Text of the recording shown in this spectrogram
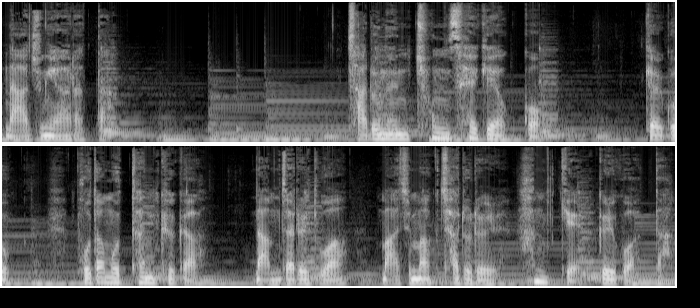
나중에 알았다. 자루는 총 3개였고, 결국 보다 못한 그가 남자를 도와 마지막 자루를 함께 끌고 왔다.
